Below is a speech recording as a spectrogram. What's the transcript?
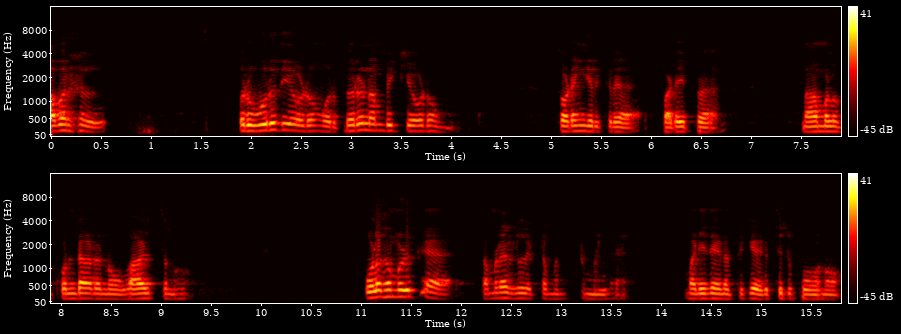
அவர்கள் ஒரு உறுதியோடும் ஒரு பெருநம்பிக்கையோடும் தொடங்கியிருக்கிற படைப்பை நாமளும் கொண்டாடணும் வாழ்த்தணும். உலகம் முழுக்க தமிழர்கள்ட்ட மட்டும் இல்லை மனித இனத்துக்கு எடுத்துட்டு போகணும்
